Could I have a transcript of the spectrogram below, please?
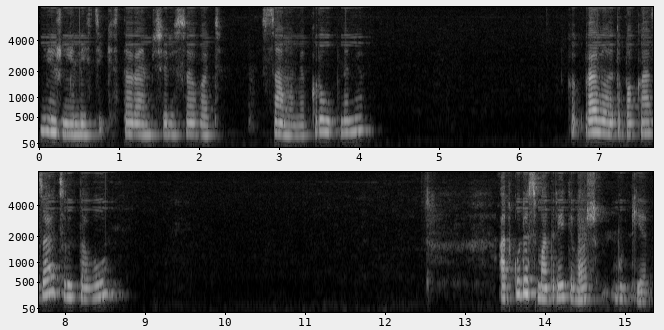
Нижние листики стараемся рисовать самыми крупными. Как правило, это показатель того, откуда смотреть ваш букет.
